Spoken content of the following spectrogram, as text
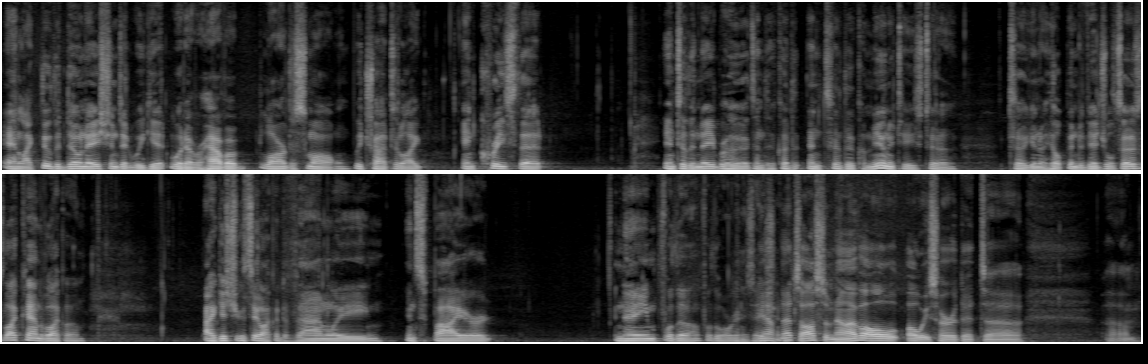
And like through the donations that we get, whatever, however large or small, we try to like increase that into the neighborhoods and into the communities to, to you know help individuals. So it's like kind of like a I guess you could say like a divinely inspired name for the for the organization. Yeah, that's awesome. Now I've all, always heard that. Uh, um,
